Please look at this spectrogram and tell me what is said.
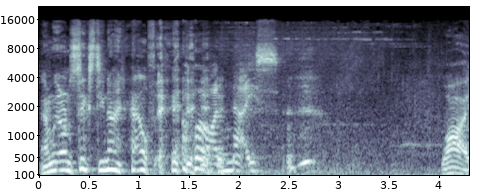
And we're on 69 health. Oh, nice. Why?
